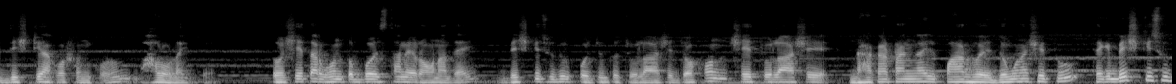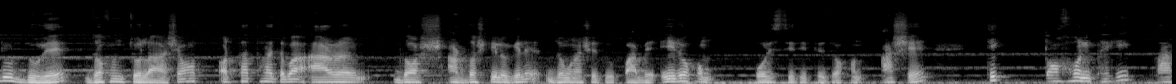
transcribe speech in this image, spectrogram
দৃষ্টি আকর্ষণ করুন, ভালো লাগবে। তো সে তার গন্তব্য স্থানে রওনা দেয়। বেশ কিছু দূর পর্যন্ত চলে আসে। যখন সে চলে আসে ঢাকা টাঙ্গাইল পার হয়ে যমুনা সেতু থেকে বেশ কিছু দূর দূরে যখন চলে আসে অর- অর্থাৎ হয়তো বা আর দশ, আট, দশ কিলো গেলে যমুনা সেতু পাবে। এইরকম পরিস্থিতিতে যখন আসে, ঠিক তখন থেকে তার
